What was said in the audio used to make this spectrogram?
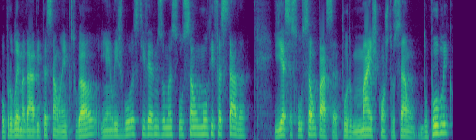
o problema da habitação em Portugal e em Lisboa se tivermos uma solução multifacetada. E essa solução passa por mais construção do público,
